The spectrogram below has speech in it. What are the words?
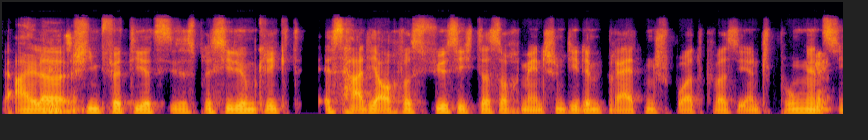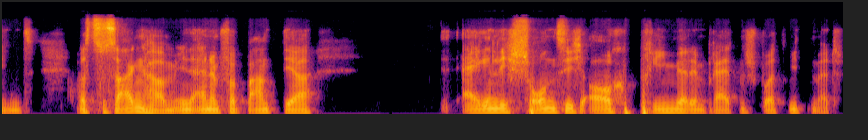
Bei aller Schimpfe, die jetzt dieses Präsidium kriegt, es hat ja auch was für sich, dass auch Menschen, die dem breiten Sport quasi entsprungen sind, was zu sagen haben in einem Verband, der eigentlich schon sich auch primär dem Breitensport widmet.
